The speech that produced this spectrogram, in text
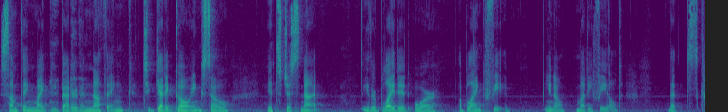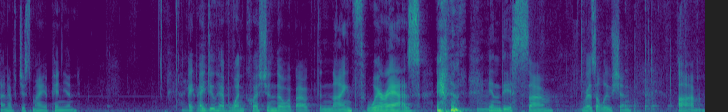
something might be better than nothing to get it going. So it's just not either blighted or a blank field, you know, muddy field. That's kind of just my opinion. I, I do have one question, though, about the ninth whereas in, in this um, resolution. Um,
